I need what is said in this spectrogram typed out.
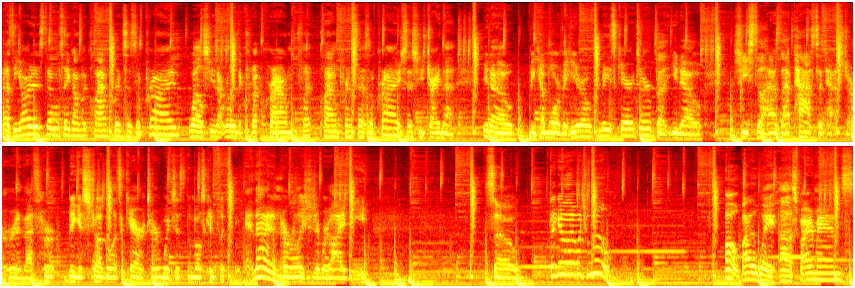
as the artists that will take on the Clown Princess of Crime. Well, she's not really the cr- crown Clown Princess of Crime since she's trying to, you know, become more of a hero-based character, but you know, she still has that past attached to her, and that's her biggest struggle as a character, which is the most conflict. That and her relationship with Ivy. So, think of that what you will. Oh, by the way, uh, Spider-Man's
